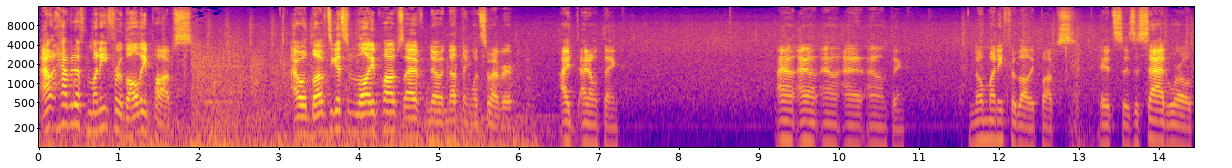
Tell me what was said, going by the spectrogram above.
I don't have enough money for lollipops. I would love to get some lollipops. I have no nothing whatsoever. I I don't think. I don't I don't I don't I, don't think. No money for lollipops. It's it's a sad world.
